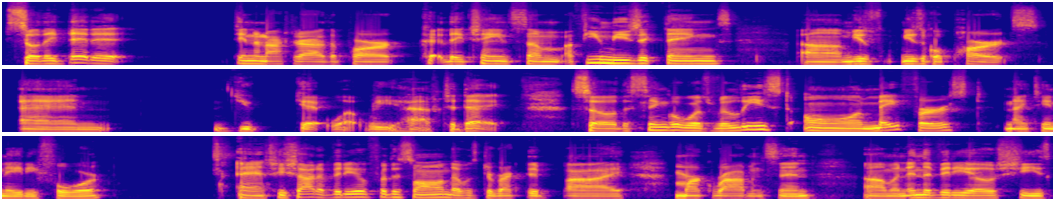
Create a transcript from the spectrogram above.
so they did it. Tina knocked it out of the park. They changed some, a few music things, um, mus- musical parts, and you get what we have today. So the single was released on May 1st, 1984. And she shot a video for the song that was directed by Mark Robinson. Um, and in the video, she's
